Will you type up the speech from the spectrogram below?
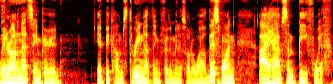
later on in that same period, it becomes three nothing for the Minnesota Wild. This one I have some beef with.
